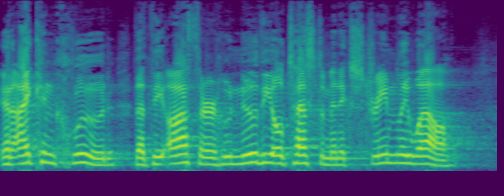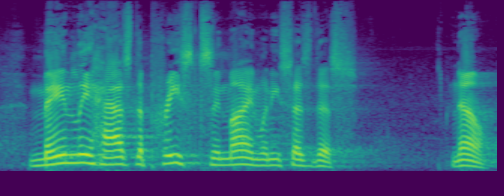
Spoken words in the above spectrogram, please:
and I conclude that the author, who knew the Old Testament extremely well, mainly has the priests in mind when he says this. Now,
